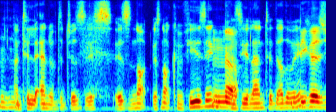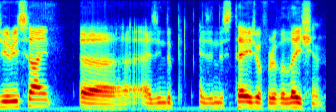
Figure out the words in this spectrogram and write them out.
Mhm. until the end of the juz, is is not it's not confusing No. because you learned it the other way. because you recite as in the as in the stage of revelation,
